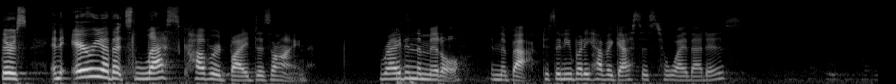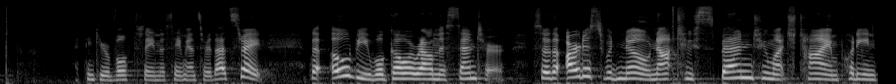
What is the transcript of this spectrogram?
there's an area that's less covered by design, right in the middle, in the back. Does anybody have a guess as to why that is? I think you're both saying the same answer. That's right. The obi will go around the center. So the artist would know not to spend too much time putting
